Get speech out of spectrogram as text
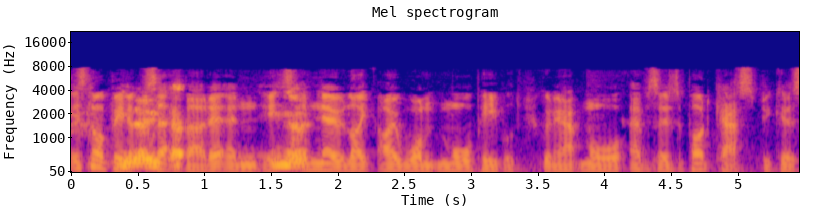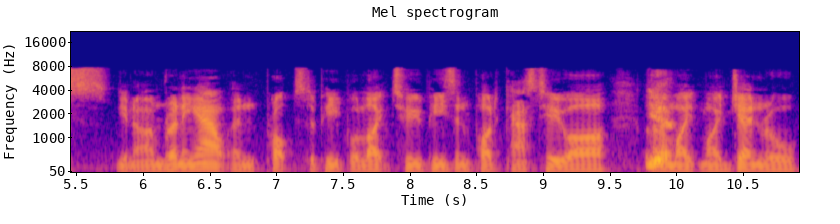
it's not being you know, upset uh, about it, and it's no. you know, like I want more people to be putting out more episodes of podcasts because you know I'm running out, and props to people like Two Peas and Podcast who are kind Yeah. of my my general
